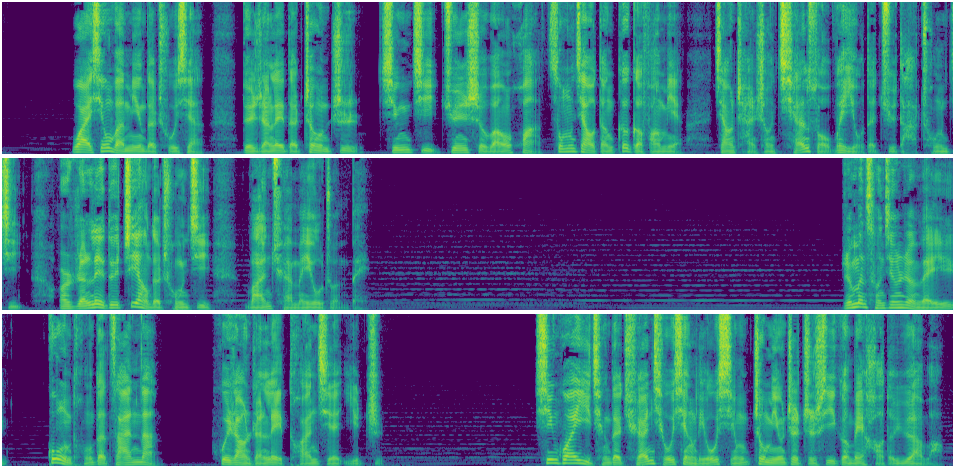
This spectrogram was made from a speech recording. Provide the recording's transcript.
外星文明的出现对人类的政治、经济、军事、文化、宗教等各个方面。将产生前所未有的巨大冲击，而人类对这样的冲击完全没有准备。人们曾经认为，共同的灾难会让人类团结一致。新冠疫情的全球性流行证明，这只是一个美好的愿望。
